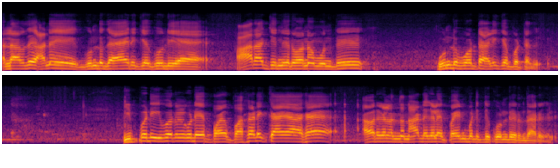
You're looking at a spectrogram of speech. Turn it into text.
அதாவது அணு குண்டு தயாரிக்கக்கூடிய ஆராய்ச்சி நிறுவனம் ஒன்று குண்டு போட்டு அழிக்கப்பட்டது. இப்படி இவர்களுடைய ப பகடைக்காயாக அவர்கள் அந்த நாடுகளை பயன்படுத்தி கொண்டிருந்தார்கள்.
